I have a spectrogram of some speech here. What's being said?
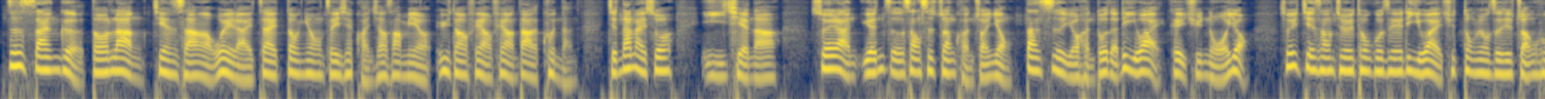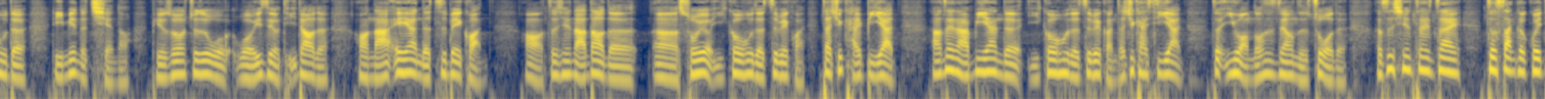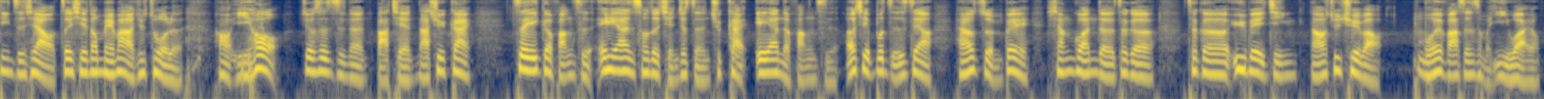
这三个都让建商啊，未来在动用这些款项上面哦，遇到非常非常大的困难。简单来说，以前呢，虽然原则上是专款专用，但是有很多的例外可以去挪用。所以建商就会透过这些例外去动用这些专户的里面的钱哦，比如说就是我我一直有提到的哦，拿 A 案的自备款哦，这些拿到的呃所有已购户的自备款再去开 B 案，然后再拿 B 案的已购户的自备款再去开 C 案，这以往都是这样子做的。可是现在在这三个规定之下，哦这些都没办法去做了。好，以后就是只能把钱拿去盖。这一个房子 A 案收的钱就只能去盖 A 案的房子，而且不只是这样，还要准备相关的这个这个预备金，然后去确保不会发生什么意外哦。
